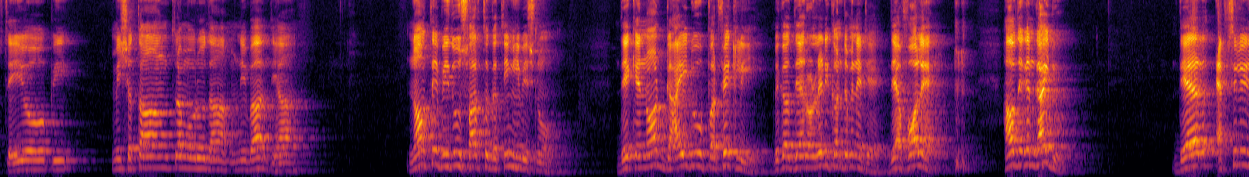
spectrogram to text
स्तेयोपि मिशतांत्र मुरुदाम निवाद्या नौते विदु स्वार्थ गतिम ही Vishnu. They can not guide you perfectly because they are already contaminated they are fall how they can guide you their absolute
